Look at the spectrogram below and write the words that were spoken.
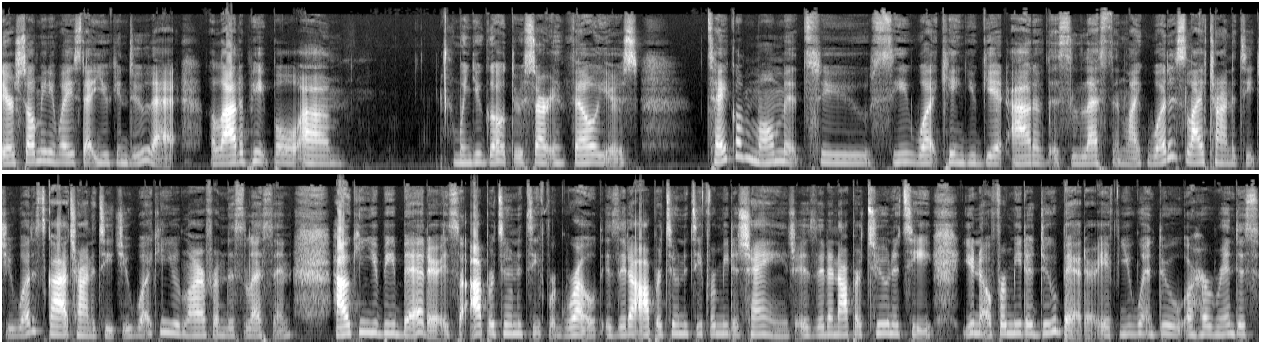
There are so many ways that you can do that. A lot of people, um, when you go through certain failures, take a moment to see what can you get out of this lesson. Like what is life trying to teach you? What is god trying to teach you? What can you learn from this lesson? How can you be better? It's an opportunity for growth. Is it an opportunity for me to change? Is it an opportunity you know for me to do better? If you went through a horrendous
